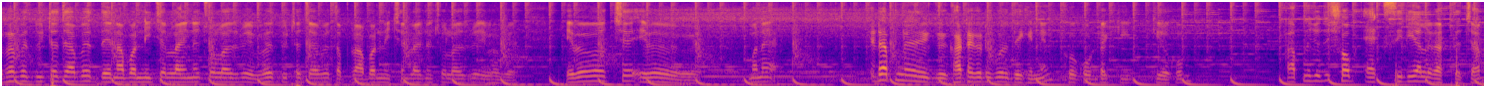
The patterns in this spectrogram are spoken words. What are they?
এভাবে দুইটা যাবে দেন আবার নিচের লাইনে চলে আসবে, এভাবে দুইটা যাবে, তারপর আবার নিচের লাইনে চলে আসবে, এভাবে। এভাবে হচ্ছে এভাবে। মানে এটা আপনি ঘাটাঘাটি করে দেখে নিন কোনটা কী, কীরকম। আপনি যদি সব এক সিরিয়ালে রাখতে চান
